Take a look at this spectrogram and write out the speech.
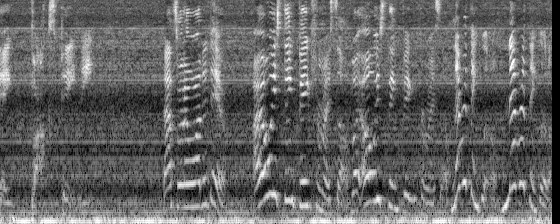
big bucks, baby. That's what I want to do. I always think big for myself. I always think big for myself. Never think little. Never think little.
